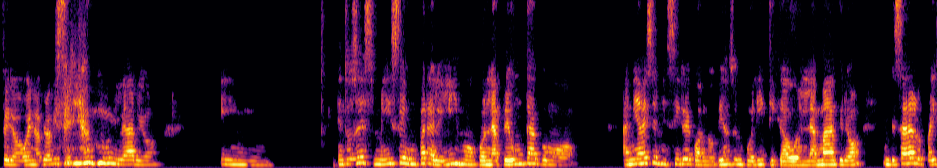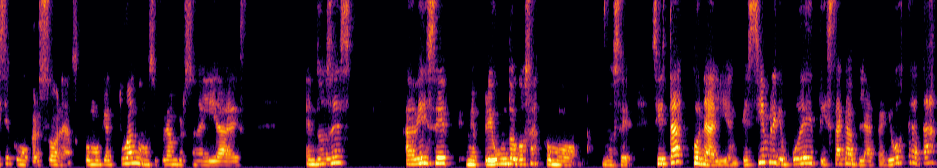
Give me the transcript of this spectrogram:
pero bueno, creo que sería muy largo. Y entonces me hice un paralelismo con la pregunta como, a mí a veces me sirve cuando pienso en política o en la macro, empezar a los países como personas, como que actúan como si fueran personalidades. Entonces, a veces me pregunto cosas como, no sé, si estás con alguien que siempre que puede te saca plata, que vos tratás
